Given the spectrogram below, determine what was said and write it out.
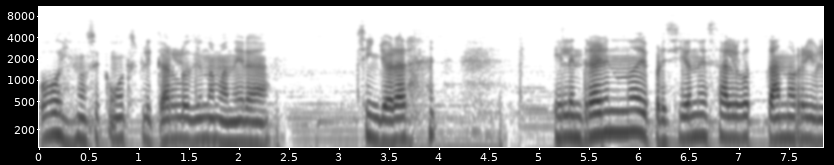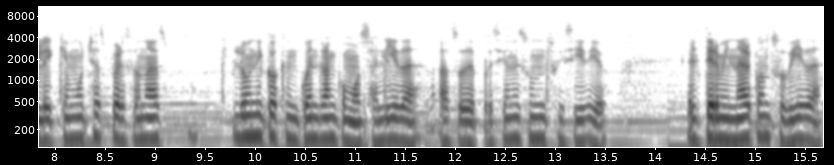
Uy, no sé cómo explicarlo de una manera sin llorar. El entrar en una depresión es algo tan horrible que muchas personas lo único que encuentran como salida a su depresión es un suicidio el terminar con su vida.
